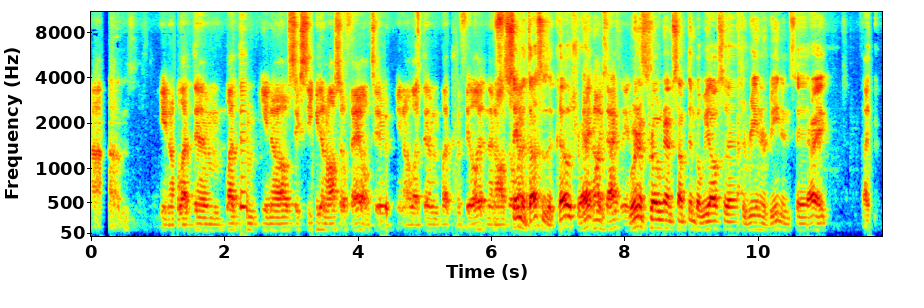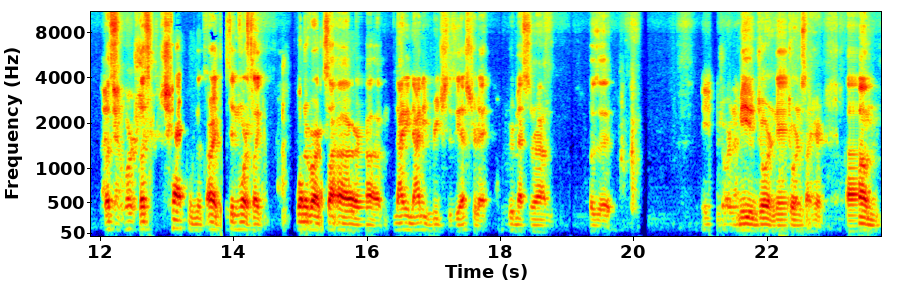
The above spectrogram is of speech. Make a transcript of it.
um, you know let them let them you know succeed and also fail too. You know let them let them feel it, and then also Same with us as a coach, them- right? No, exactly. And We're gonna program something, but we also have to re-intervene and say, all right, that let's- work. let's check. And all right, this didn't work. Like one of our our uh, 90-90 reaches yesterday. We were messing around. Was it You, Jordan. me and Jordan? Yeah, Jordan's not here. Um,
